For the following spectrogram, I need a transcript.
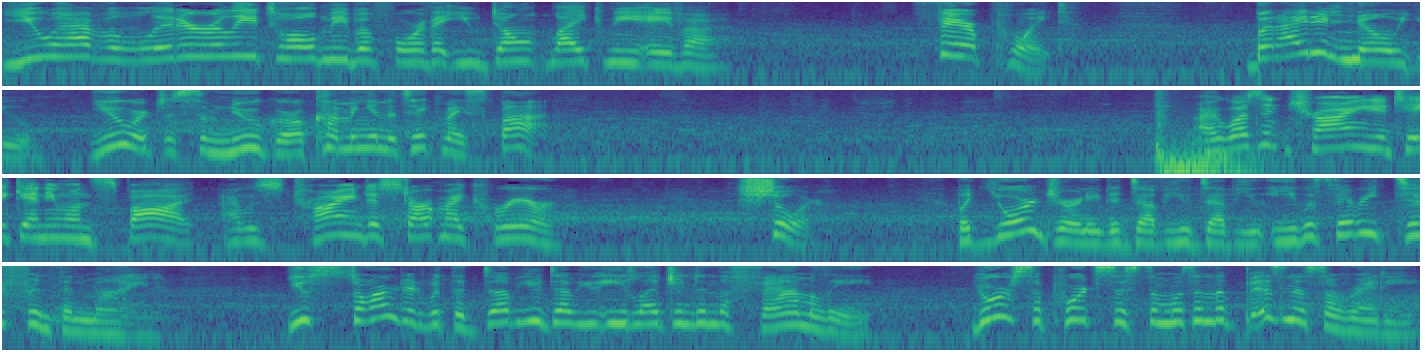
You have literally told me before that you don't like me, Ava. Fair point. But I didn't know you. You were just some new girl coming in to take my spot. I wasn't trying to take anyone's spot. I was trying to start my career. Sure. But your journey to WWE was very different than mine. You started with the WWE legend in the family. Your support system was in the business already.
